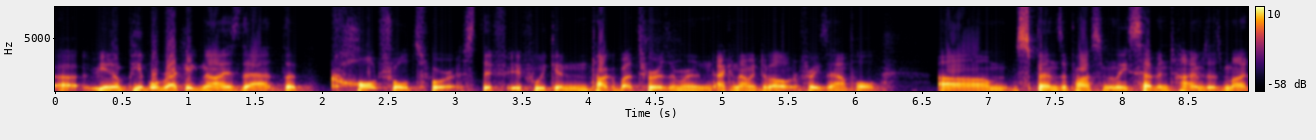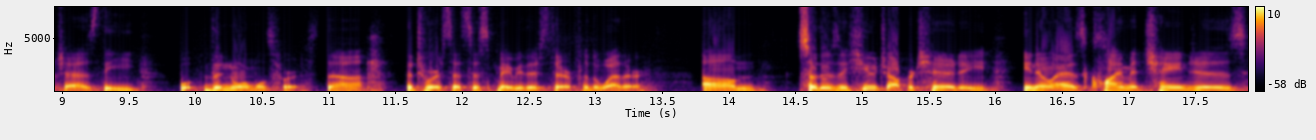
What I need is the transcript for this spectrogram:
uh, you know, people recognize that the cultural tourist, if, if we can talk about tourism or in economic development, for example, um, spends approximately seven times as much as the, the normal tourist, uh, the tourist that's just maybe just there for the weather. Um, so there's a huge opportunity, you know, as climate changes,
